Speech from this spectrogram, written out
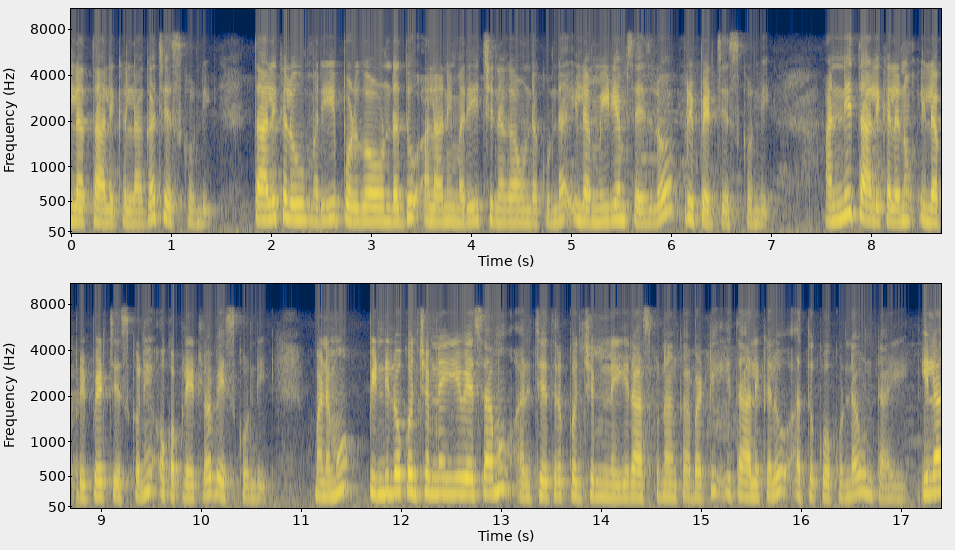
ఇలా తాలికల్లాగా చేసుకోండి. తాలికలు మరీ పొడుగా ఉండద్దు అలానే మరీ చిన్నగా ఉండకుండా ఇలా మీడియం సైజులో ప్రిపేర్ చేసుకోండి. అన్ని తాలికలను ఇలా ప్రిపేర్ చేసుకొని ఒక ప్లేట్లో వేసుకోండి. మనము పిండిలో కొంచెం నెయ్యి వేసాము అరిచేతులకు కొంచెం నెయ్యి రాసుకున్నాం కాబట్టి ఈ తాలికలు అతుక్కోకుండా ఉంటాయి. ఇలా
